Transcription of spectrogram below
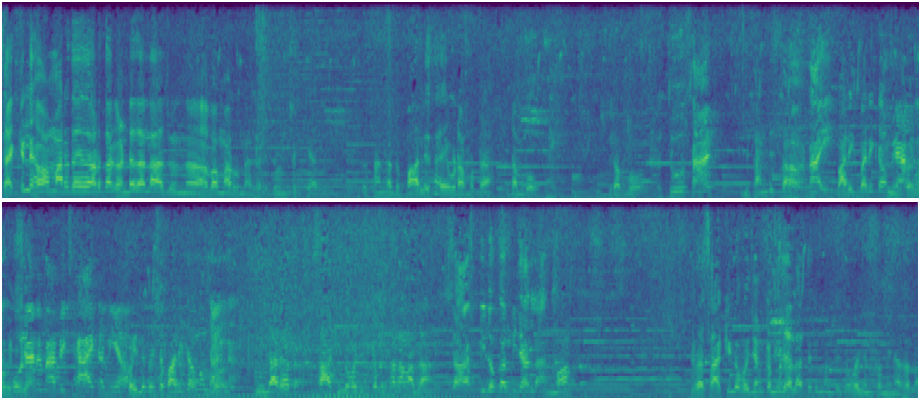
सायकल हवा मारत आहे अर्धा घंटा झाला. अजून हवा मारून नाही झाली. दोन अजून तर सांगा तो पालेच आहे एवढा मोठा डंबो. डंबो. तू सांग. मी सांगितलं. का नाही. बारीक बारीक आहे मी पहिल्यापेक्षा. कोणाला माझ्यापेक्षा आहे कमी आहे पहिल्यापेक्षा बारीक आहे म्हणतो. उन्हाळ्यात सहा किलो वजन कमी झाला माझा. सहा किलो कमी झाला. मग? हे बघा, सहा किलो वजन कमी झाला तरी म्हणते का वजन कमी नाही झाला.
